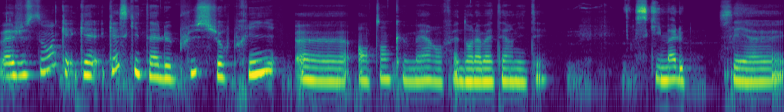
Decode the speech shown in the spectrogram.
Bah justement, que- que- qu'est-ce qui t'a le plus surpris en tant que mère, en fait, dans la maternité? Ce qui m'a le C'est euh,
